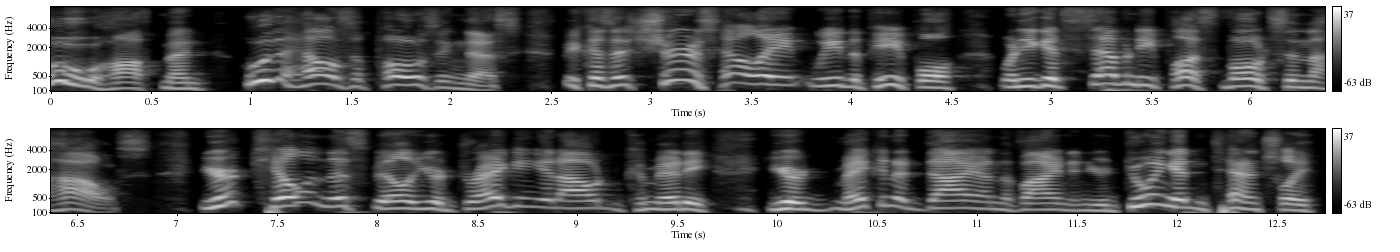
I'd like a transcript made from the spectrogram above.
Who, Hoffman? Who the hell's opposing this? Because it sure as hell ain't we the people when you get 70 plus votes in the House. You're killing this bill. You're dragging it out in committee. You're making it die on the vine, and you're doing it intentionally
